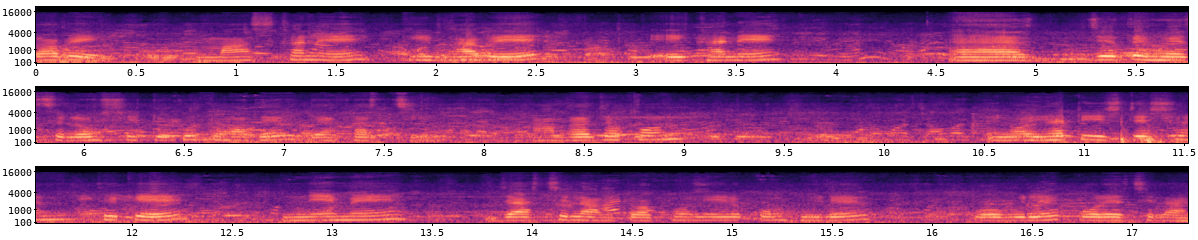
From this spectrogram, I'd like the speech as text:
তবে মাঝখানে কীভাবে এখানে যেতে হয়েছিল, সেটুকু তোমাদের দেখাচ্ছি। আমরা যখন নৈহাটি স্টেশন থেকে নেমে যাচ্ছিলাম, তখন এরকম ভিড়ের কবুলে পড়েছিলাম।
